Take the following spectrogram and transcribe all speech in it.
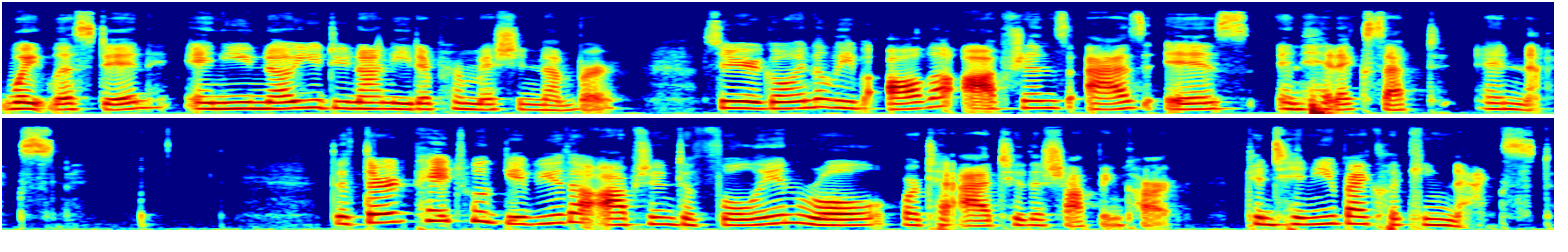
waitlisted and you know you do not need a permission number. So you're going to leave all the options as is and hit Accept and Next. The third page will give you the option to fully enroll or to add to the shopping cart. Continue by clicking Next.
